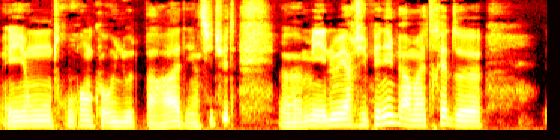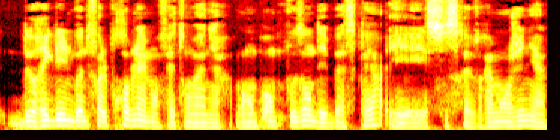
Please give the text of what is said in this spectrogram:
Et et on trouvera encore une autre parade et ainsi de suite. Euh, mais le RGPD permettrait de de régler une bonne fois le problème en fait on va dire en, posant des bases claires et ce serait vraiment génial.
